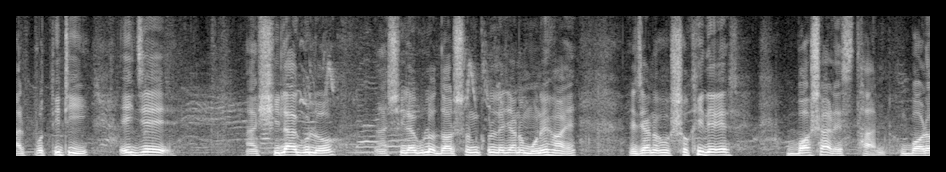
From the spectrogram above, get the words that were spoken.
আর প্রতিটি এই যে শিলাগুলো শিলাগুলো দর্শন করলে যেন মনে হয় যেন সখীদের বসার স্থান, বড়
